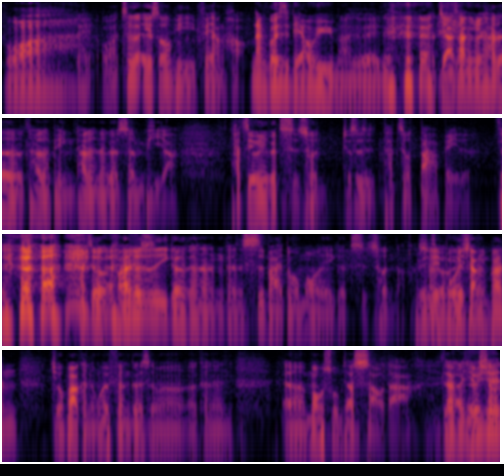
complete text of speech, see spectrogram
哇，对，哇，这个 SOP 非常好，难怪是疗愈嘛，对不对？对，加上因为它的它的瓶它的那个生啤啊，它只有一个尺寸，就是它只有大杯的。它只有反正就是一个可能可能四百多沫的一个尺寸呐，所以不会像一般酒吧可能会分个什么呃可能呃沫数比较少的啊，对啊，有些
